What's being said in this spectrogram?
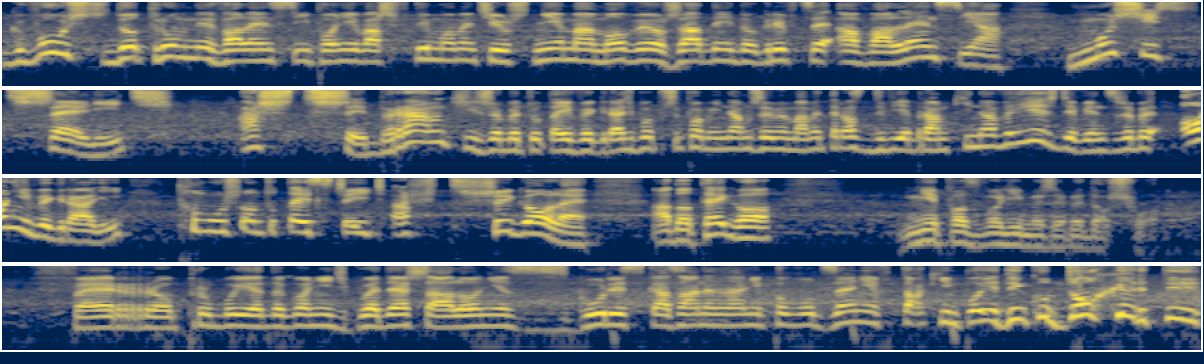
Gwóźdź do trumny Walencji, ponieważ w tym momencie już nie ma mowy o żadnej dogrywce, a Walencja musi strzelić aż trzy bramki, żeby tutaj wygrać, bo przypominam, że my mamy teraz dwie bramki na wyjeździe, więc żeby oni wygrali, to muszą tutaj strzelić aż trzy gole, a do tego nie pozwolimy, żeby doszło. Ferro próbuje dogonić Guedesza, ale on jest z góry skazany na niepowodzenie w takim pojedynku. Doherty!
